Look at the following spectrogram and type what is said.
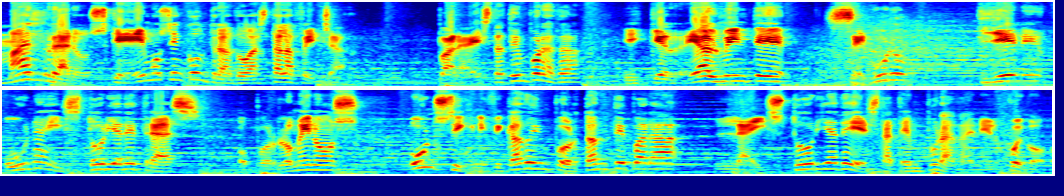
más raros que hemos encontrado hasta la fecha para esta temporada y que realmente, seguro, tiene una historia detrás o por lo menos un significado importante para la historia de esta temporada en el juego.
